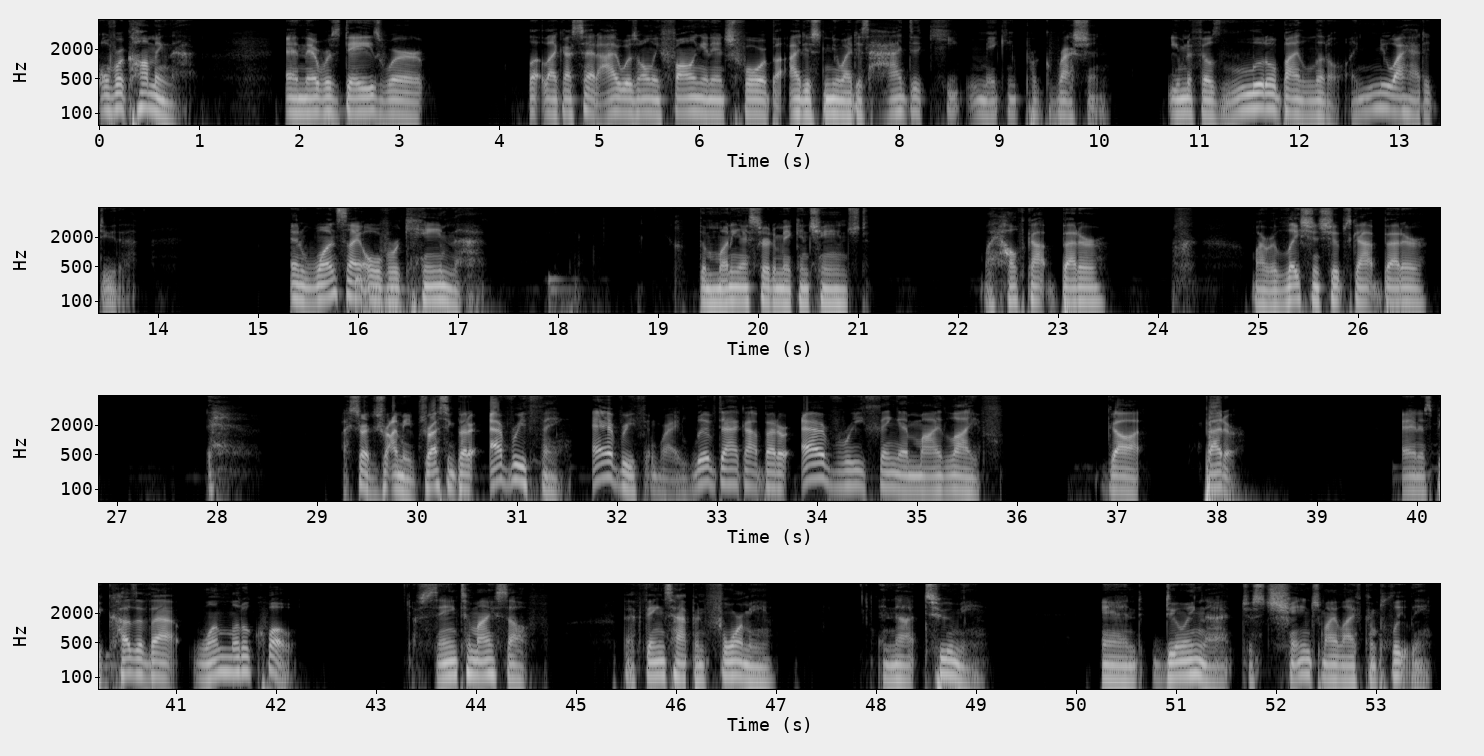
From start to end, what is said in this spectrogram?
overcoming that. And there was days where, like I said, I was only falling an inch forward, but I just knew I just had to keep making progression, even if it was little by little. I knew I had to do that. And once I overcame that, the money I started making changed. My health got better. My relationships got better. I started, I mean, dressing better. Everything, everything where I lived at got better. Everything in my life got better. And it's because of that one little quote of saying to myself that things happen for me and not to me. And doing that just changed my life completely.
